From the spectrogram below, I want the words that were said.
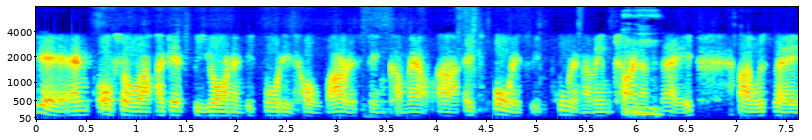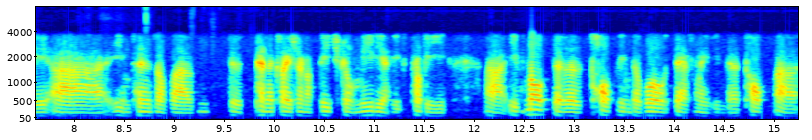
Yeah, and also uh, I guess beyond and before this whole virus thing come out, uh, it's always important. I mean, China mm-hmm. today, I would say, uh, in terms of uh, the penetration of digital media, is probably uh, if not the top in the world, definitely in the top uh,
